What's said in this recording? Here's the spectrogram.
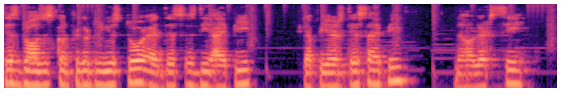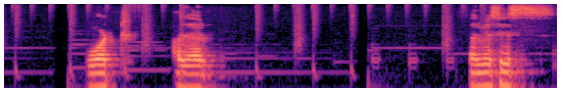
this browser is configured to use Tor and this is the IP it appears this IP now let's see what other services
